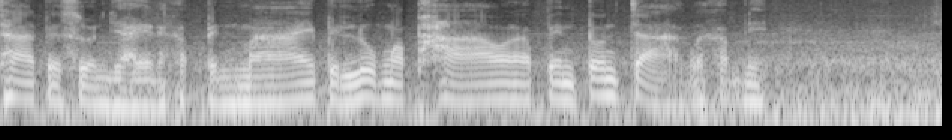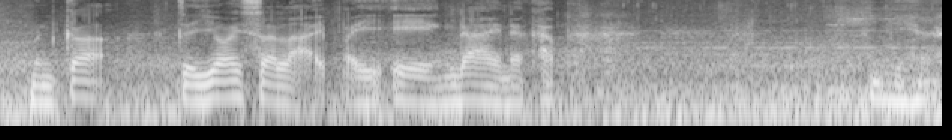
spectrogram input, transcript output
ชาติเป็นส่วนใหญ่นะครับ เป็นไม้เป็นลูกมะพร้าวนะเป็นต้นจากนะครับนี่มันก็จะย่อยสลายไปเองได้นะครับนี่ฮะ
